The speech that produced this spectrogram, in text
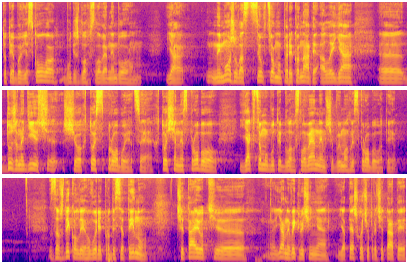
то ти обов'язково будеш благословенним Богом. Я не можу вас в цьому переконати, але я е, дуже надіюсь, що хтось спробує це, хто ще не спробував, як в цьому бути благословенним, щоб ви могли спробувати. Завжди, коли говорять про десятину, читають, е, я не виключення, я теж хочу прочитати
